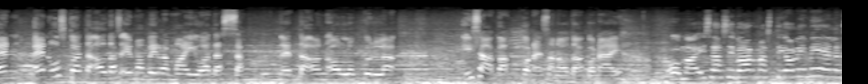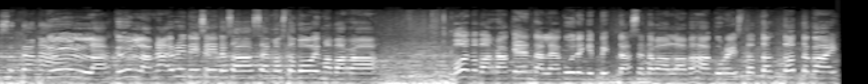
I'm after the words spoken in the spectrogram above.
en, en usko, että oltaisiin ilman Virran Maijua tässä, että on ollut kyllä isä kakkonen, sanotaanko näin. oma isäsi varmasti oli mielessä tänään. Kentälle ja kuitenkin pitää sen tavallaan vähän kurissa. Totta, totta kai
